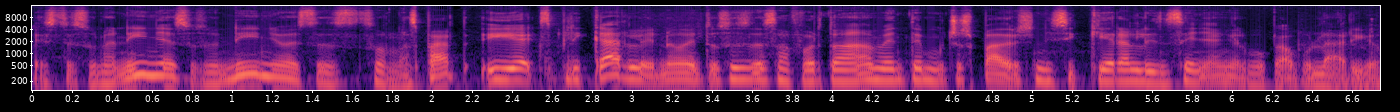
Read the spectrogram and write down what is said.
Esta es una niña, esto es un niño, estas son las partes. Y explicarle, ¿no? Entonces, desafortunadamente, muchos padres ni siquiera le enseñan el vocabulario.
